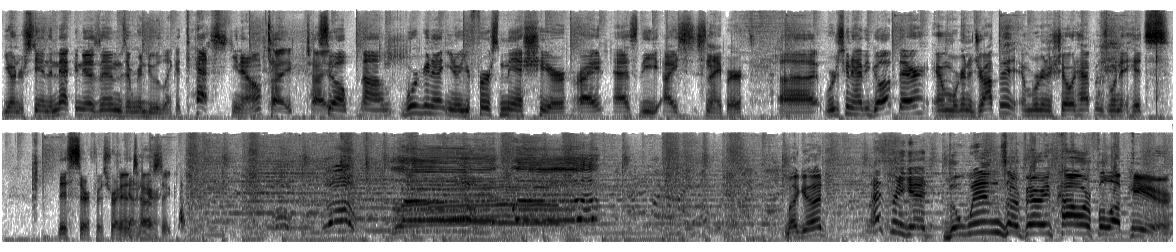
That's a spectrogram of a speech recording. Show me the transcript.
you understand the mechanisms, and we're gonna do like a test, you know. Tight, tight. So um, we're gonna, you know, your first mish here, right, as the ice sniper. Uh, we're just gonna have you go up there, and we're gonna drop it, and we're gonna show what happens when it hits this surface right down here. Fantastic. Am I good? That's pretty good. The winds are very powerful up here.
